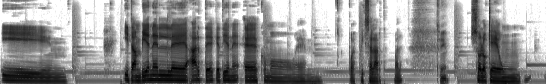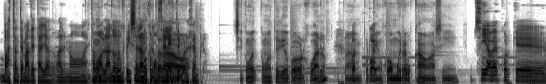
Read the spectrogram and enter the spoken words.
y... Y también el eh, arte que tiene es como... Em, pues pixel art, ¿vale? Sí. Solo que un, bastante más detallado, ¿vale? No estamos hablando de un pixel art como Celeste, por ejemplo. Sí, ¿cómo, ¿cómo, te dio por jugarlo? Pues, porque pues es un juego muy rebuscado, así. Sí, a ver, porque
